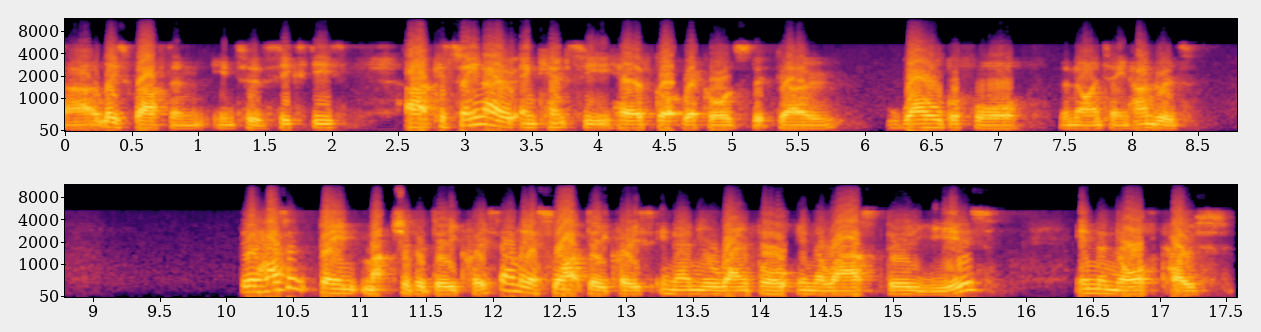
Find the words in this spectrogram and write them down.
uh, at least Grafton into the 60s. Uh, Casino and Kempsey have got records that go well before the 1900s. There hasn't been much of a decrease, only a slight decrease in annual rainfall in the last 30 years in the North Coast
